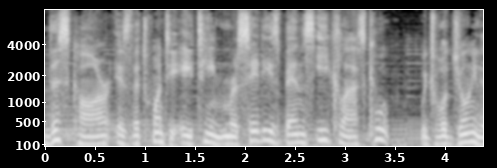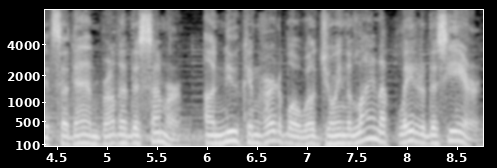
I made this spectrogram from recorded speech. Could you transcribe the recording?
This car is the 2018 Mercedes-Benz E-Class Coupe, which will join its sedan brother this summer. A new convertible will join the lineup later this year.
